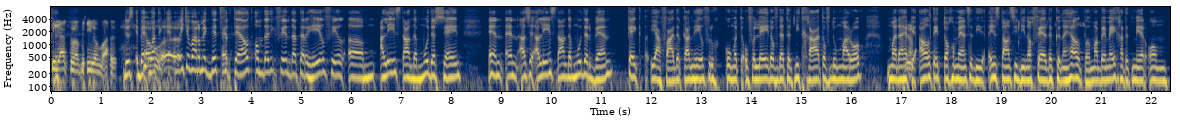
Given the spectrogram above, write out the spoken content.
ja klopt, helemaal. Dus nou, wat ik, uh, weet je waarom ik dit het, vertel? Omdat ik vind dat er heel veel uh, alleenstaande moeders zijn. En, en als je alleenstaande moeder bent... Kijk, ja, vader kan heel vroeg komen te overlijden... of dat het niet gaat, of noem maar op. Maar dan heb ja. je altijd toch mensen, die instanties... die nog verder kunnen helpen. Maar bij mij gaat het meer om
